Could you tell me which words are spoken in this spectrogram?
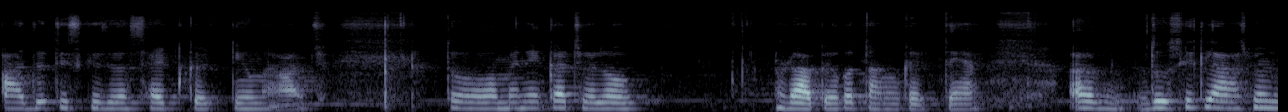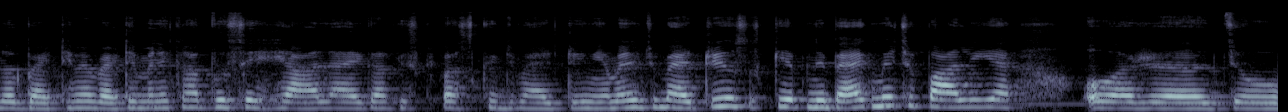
عادت اس کی ذرا سیٹ کرتی ہوں میں آج۔ تو میں نے کہا چلو رابعہ کو تنگ کرتے ہیں۔ اب دوسری کلاس میں ہم لوگ بیٹھے میں بیٹھے میں نے کہا، اب اسے خیال آئے گا کہ اس کے پاس کوئی جومیٹری نہیں ہے۔ میں نے جومیٹری اس کی اپنے بیگ میں چھپا لی ہے اور جو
